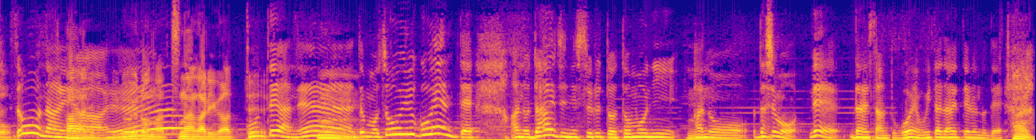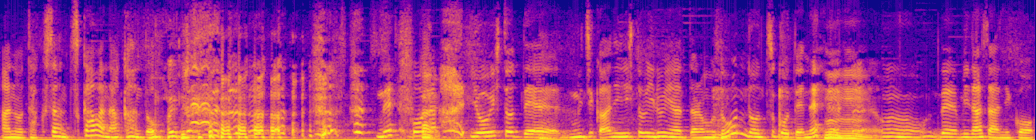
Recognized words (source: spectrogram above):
ど、そうなんや、はい、いろいろなつながりがあって。本当やね、うん。でもそういうご縁ってあの大事にするとともに、うん。あの私もね大さんとご縁をいただいてるので、はい。あのたくさん使わなあかんと思います。ねこんな、はい。良い人って身近に人いるんやったらもうどんどん使うてね、うんうんで皆さんにこ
